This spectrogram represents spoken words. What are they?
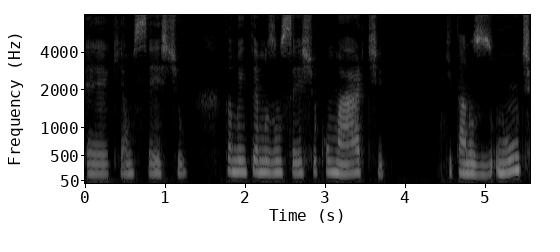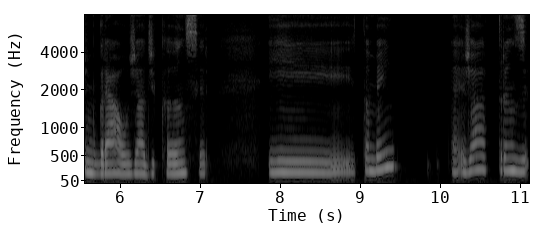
é, que é um sextil, também temos um sextil com Marte, que está no último grau já de câncer, e também é, já transi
